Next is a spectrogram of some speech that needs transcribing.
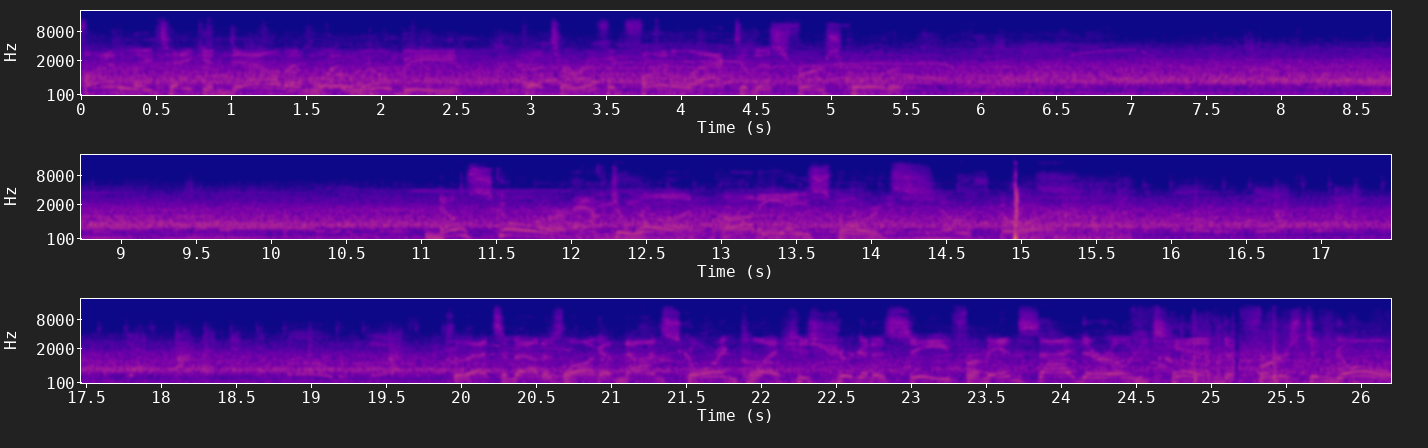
finally taken down on what will be a terrific final act of this first quarter. No score after one on EA Sports. No score. So that's about as long a non-scoring play as you're going to see from inside their own 10 to first and goal.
